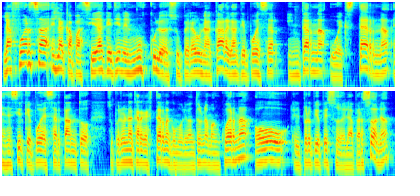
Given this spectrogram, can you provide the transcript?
La fuerza es la capacidad que tiene el músculo de superar una carga que puede ser interna o externa, es decir, que puede ser tanto superar una carga externa como levantar una mancuerna o el propio peso de la persona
